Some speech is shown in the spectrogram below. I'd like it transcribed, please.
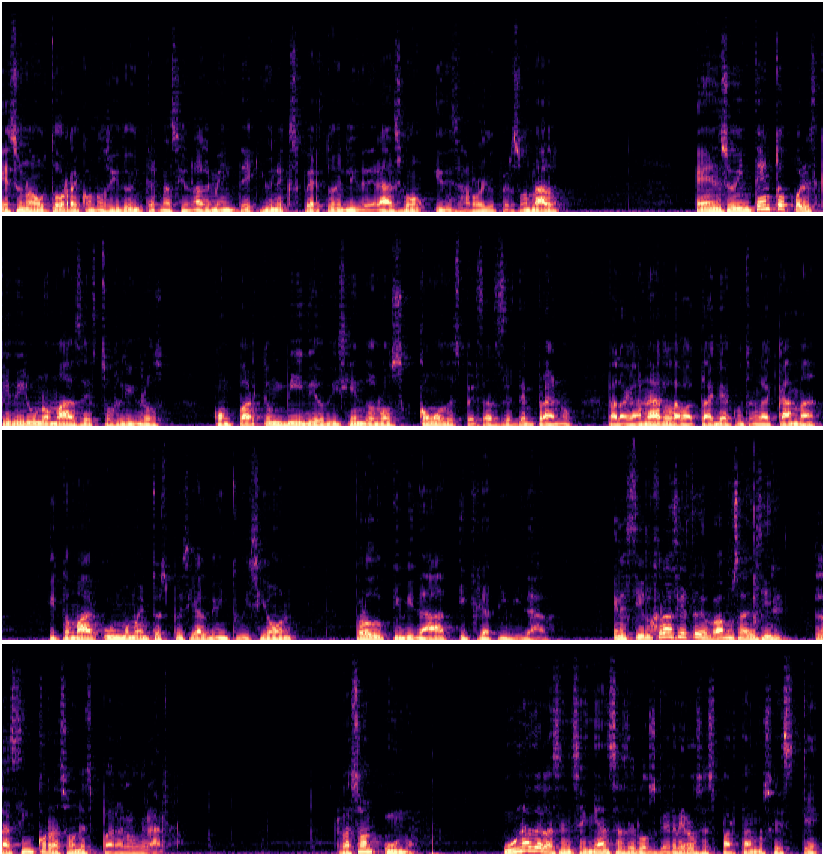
es un autor reconocido internacionalmente y un experto en liderazgo y desarrollo personal. En su intento por escribir uno más de estos libros, comparte un vídeo diciéndonos cómo despertarse temprano para ganar la batalla contra la cama y tomar un momento especial de intuición, productividad y creatividad. En Estilocracia te vamos a decir las cinco razones para lograrlo. Razón 1. Una de las enseñanzas de los guerreros espartanos es que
